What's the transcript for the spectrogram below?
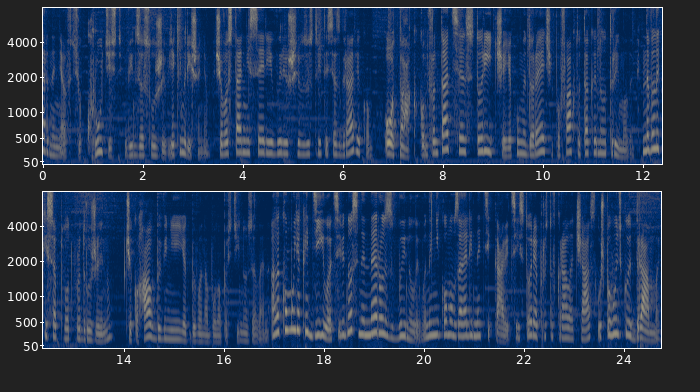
повернення в цю крутість він заслужив? Яким рішенням? Що в останній серії вирішив зустрітися з Гравіком? О, так, конфронтація сторіччя, яку ми, до речі, по факту так і не отримали. Невеликий саплот про дружину. Чи кохав би він її, якби вона була постійно зелена. Але кому яке діло? Ці відносини не розвинули, вони нікому взагалі не цікаві. Ця історія просто вкрала час у шпигунської драми,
